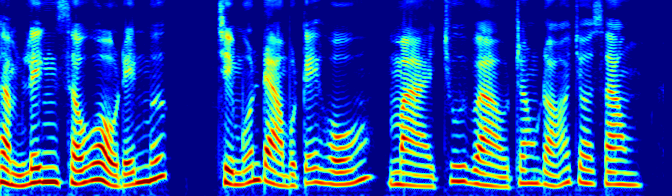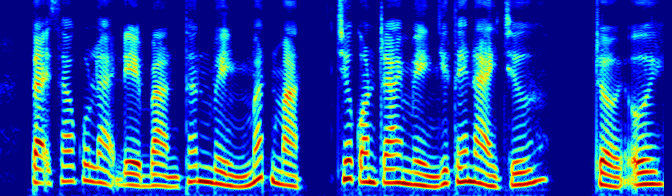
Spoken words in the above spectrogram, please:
Thẩm Linh xấu hổ đến mức chỉ muốn đào một cái hố mà chui vào trong đó cho xong. Tại sao cô lại để bản thân mình mất mặt trước con trai mình như thế này chứ? Trời ơi!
